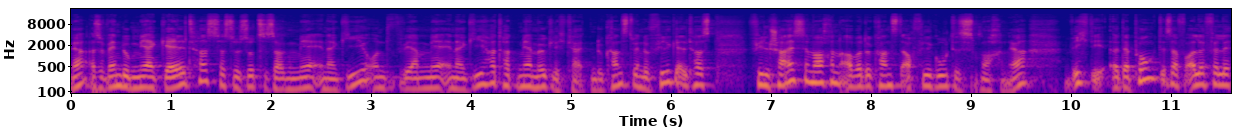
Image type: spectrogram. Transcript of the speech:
Ja, also wenn du mehr Geld hast, hast du sozusagen mehr Energie und wer mehr Energie hat, hat mehr Möglichkeiten. Du kannst, wenn du viel Geld hast, viel Scheiße machen, aber du kannst auch viel Gutes machen. Ja? Wichtig, äh, der Punkt ist auf alle Fälle,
